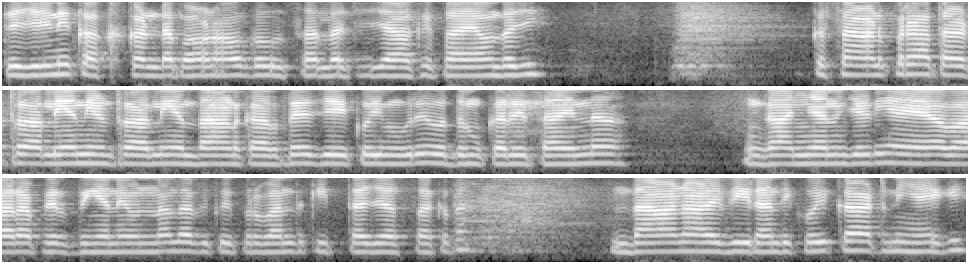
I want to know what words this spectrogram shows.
ਤੇ ਜਿਹੜੀ ਨੇ ਕੱਖ ਕੰਡਾ ਪਾਉਣਾ, ਉਹ ਗਊਸ਼ਾਲਾ 'ਚ ਜਾ ਕੇ ਪਾਇਆ ਹੁੰਦਾ ਜੀ। ਕਿਸਾਨ ਭਰਾ ਤਾਂ ਟਰਾਲੀਆਂ ਦੀਆਂ ਟਰਾਲੀਆਂ ਦਾਨ ਕਰਦੇ ਜੇ ਕੋਈ ਮੂਰੇ ਉਦਮ ਕਰੇ ਤਾਂ ਇਹਨਾਂ ਗਾਈਆਂ ਨੂੰ ਜਿਹੜੀਆਂ ਇਹ ਆਵਾਰਾ ਫਿਰਦੀਆਂ ਨੇ, ਉਹਨਾਂ ਦਾ ਵੀ ਕੋਈ ਪ੍ਰਬੰਧ ਕੀਤਾ ਜਾ ਸਕਦਾ? ਦਾਨ ਵਾਲੇ ਵੀਰਾਂ ਦੀ ਕੋਈ ਘਾਟ ਨਹੀਂ ਹੈਗੀ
